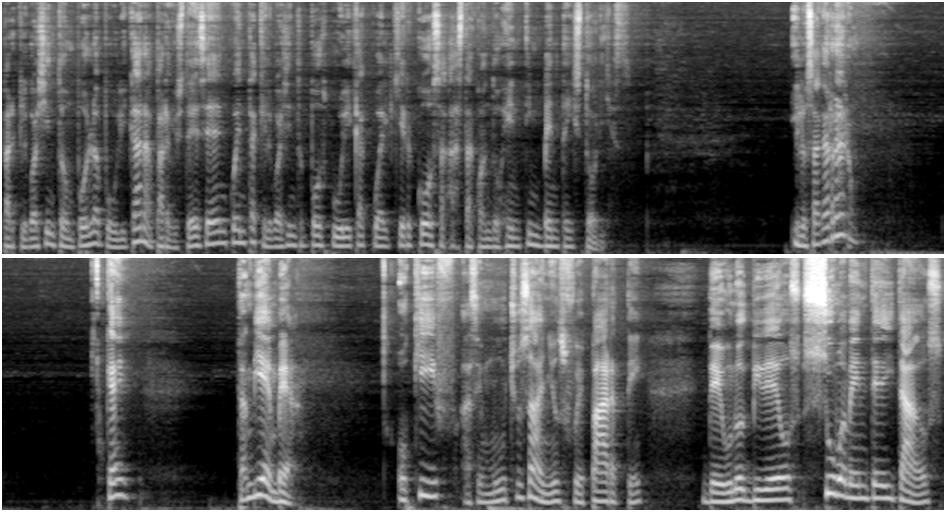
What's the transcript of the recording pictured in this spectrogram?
para que el Washington Post la publicara, para que ustedes se den cuenta que el Washington Post publica cualquier cosa hasta cuando gente inventa historias. Y los agarraron. ¿Ok? También, vean, O'Keefe hace muchos años fue parte de unos videos sumamente editados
